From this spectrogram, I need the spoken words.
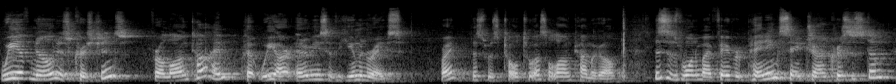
We have known as Christians for a long time that we are enemies of the human race. Right? This was told to us a long time ago. This is one of my favorite paintings, St. John Chrysostom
